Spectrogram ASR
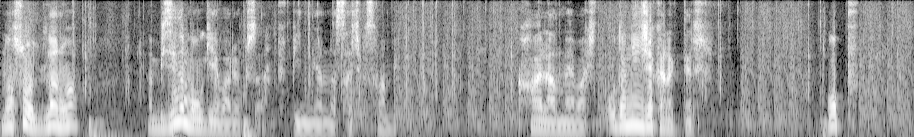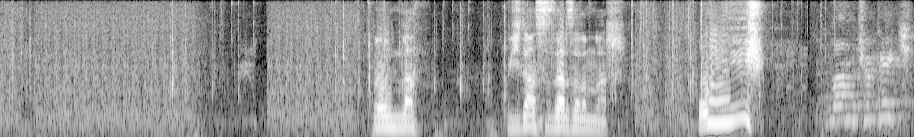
Nasıl öldü lan o? Bize de mi OG var yoksa? Bilmiyorum nasıl saçma sapan bir hal almaya başladı. O da ninja karakter. Hop. Öldüm lan. Vicdansızlar zalimler. Oy! Lan köpek!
